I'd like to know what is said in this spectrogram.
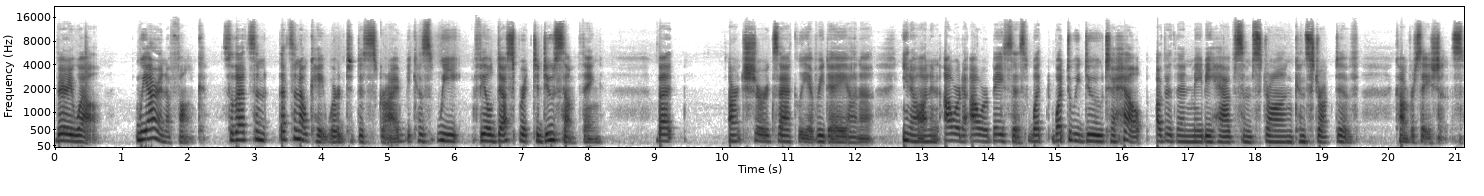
very well. We are in a funk. So that's an that's an okay word to describe because we feel desperate to do something but aren't sure exactly every day on a you know on an hour to hour basis what what do we do to help other than maybe have some strong constructive conversations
